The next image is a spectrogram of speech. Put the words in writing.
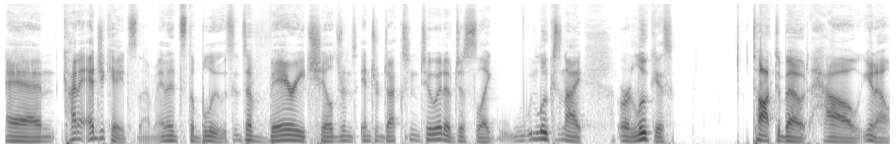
and kind of educates them and it's the blues. It's a very children's introduction to it of just like lucas and i or lucas talked about how you know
